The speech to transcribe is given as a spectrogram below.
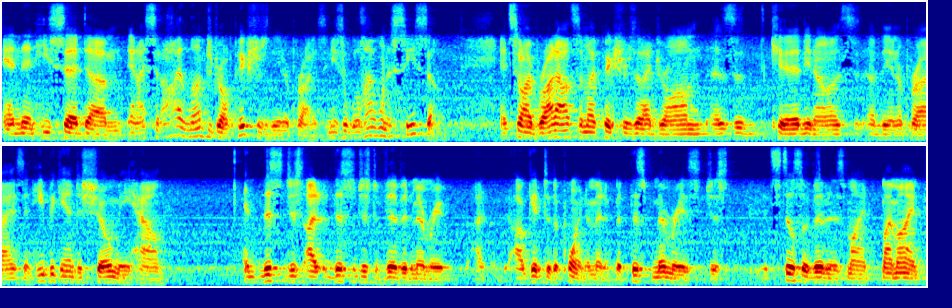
and then he said, um, and I said, oh, I love to draw pictures of the Enterprise. And he said, well, I want to see some. And so I brought out some of my pictures that I'd drawn as a kid, you know, as, of the Enterprise, and he began to show me how. And this is just I, this is just a vivid memory. I, will get to the point in a minute, but this memory is just it's still so vivid in my my mind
